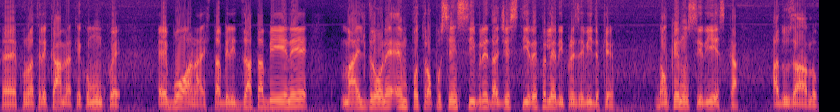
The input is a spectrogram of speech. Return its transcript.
eh, con una telecamera che comunque è buona e stabilizzata bene ma il drone è un po' troppo sensibile da gestire per le riprese video che non che non si riesca ad usarlo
